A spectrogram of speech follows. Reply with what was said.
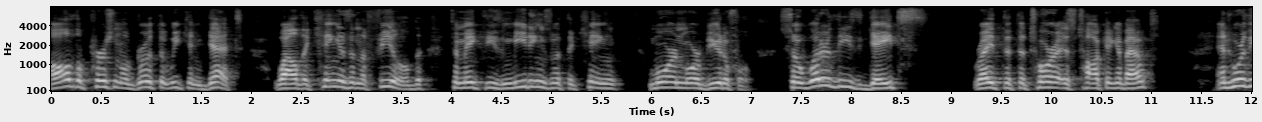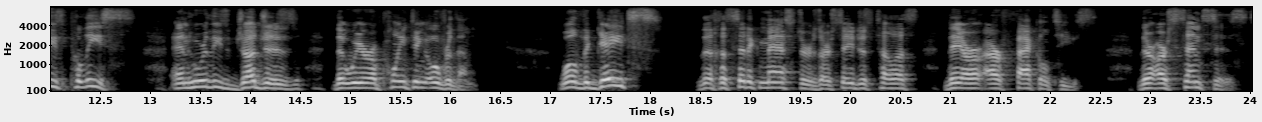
all the personal growth that we can get while the king is in the field to make these meetings with the king more and more beautiful. So, what are these gates, right, that the Torah is talking about? And who are these police? And who are these judges that we are appointing over them? Well, the gates, the Hasidic masters, our sages tell us, they are our faculties, they're our senses,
